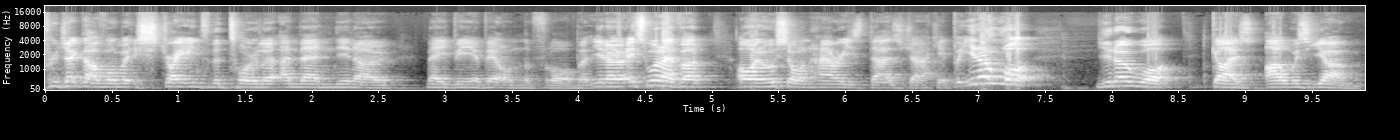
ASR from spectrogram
projectile vomit straight into the toilet and then you know maybe a bit on the floor. But you know it's whatever. Oh and also on harry's dad's jacket. But you know what? You know what? Guys i was young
